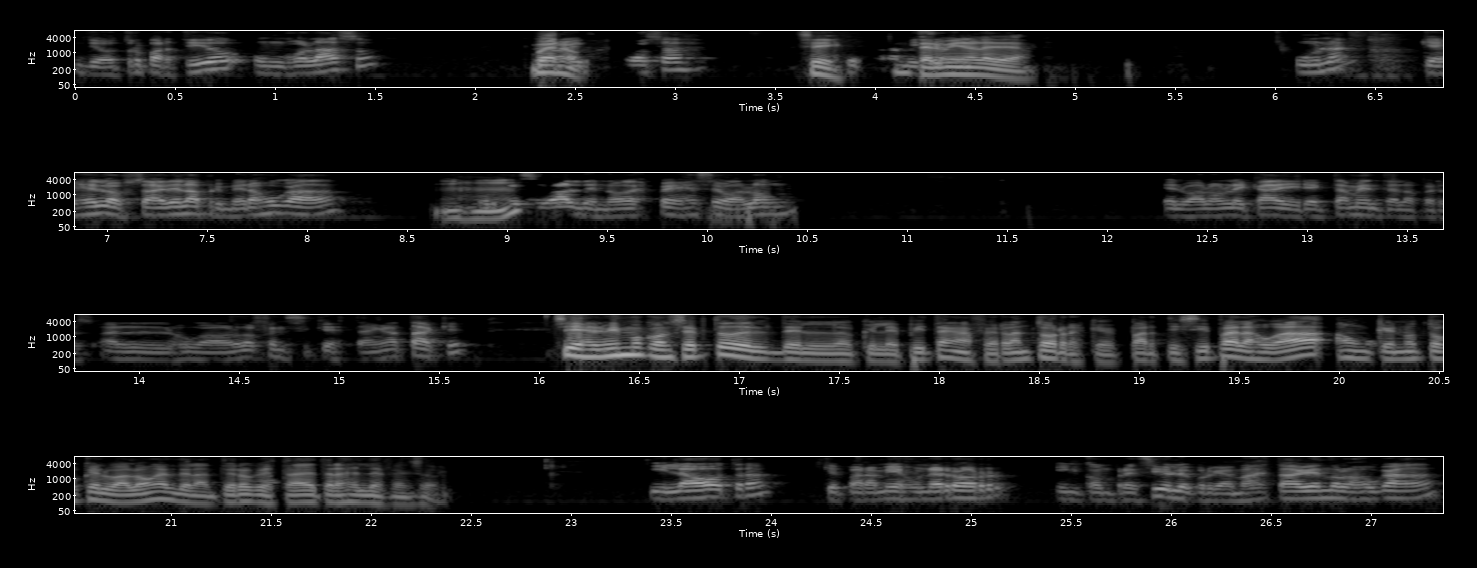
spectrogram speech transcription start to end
de otro partido, un golazo. Bueno, cosas sí, termina la idea. Una, que es el offside de la primera jugada, Ujú. porque si Valde no despeja ese balón, el balón le cae directamente a la al jugador de ofensiva que está en ataque. Sí, es el mismo concepto de, lo que le pitan a Ferran Torres, que participa de la jugada aunque no toque el balón el delantero que está detrás del defensor. Y la otra, que para mí es un error incomprensible, porque además estaba viendo la jugada,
